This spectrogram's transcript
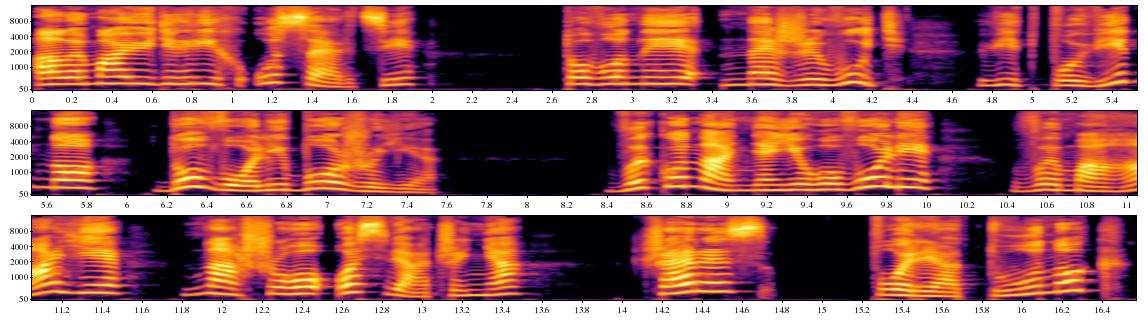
але мають гріх у серці, то вони не живуть відповідно до волі Божої. Виконання Його волі вимагає нашого освячення через порятунок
